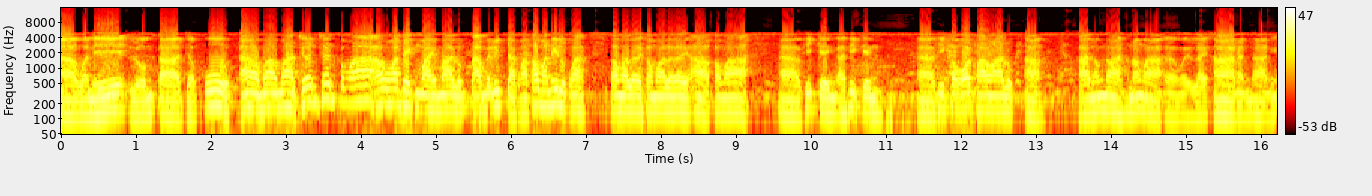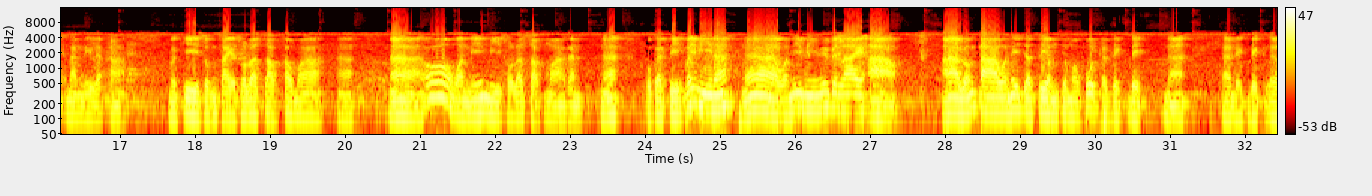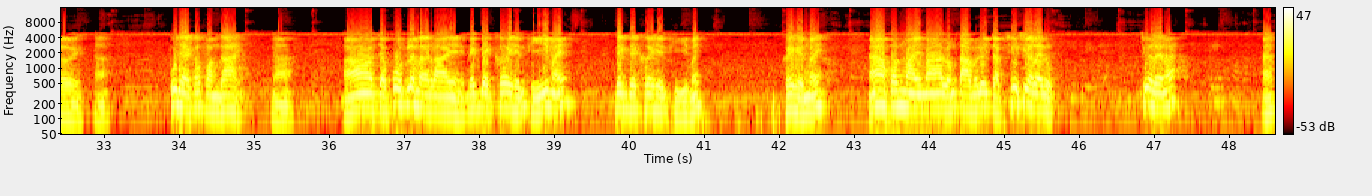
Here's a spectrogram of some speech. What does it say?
อ่า วันนี้หลวงตาจะพูดอ้าวมามาเชิญเชิญเข้ามา เอามาเด็กใหม่มา หลวงตาไม่รู้จักมาเข้ามานี่ลูกว่า เข้ามาเลยเข้ามาเลยอ้าวเข้ามาอ่าพี่เก่งอ่าพี่เก่งอ่าพี่เข้าออสพามาลูกอ่าพาน้องนาน้องมาเออไม่เป็นไรอ่านั่งหน้านี้นั่งนี่แหละอ่า เมื่อกี้สงสัยโทรศัพท์เข้ามาอ่าอ่าโอ้วันนี้มีโทรศัพท์มากันนะปกติไม่มีนะนะวันนี้มีไม่เป็นไรอ้าวอ่า หลวงตาวันนี้จะเตรียมจะมาพูดกับเด็กๆนะเด็กๆเลยนะผู้ใหญ่เขาฟังได้นะ อ้าวจะพูดเรื่องอะไร เด็กๆเคยเห็นผีไหมเด็กๆเคยเห็นผีไหมเคยเห็นไหมอ้าวคนใหม่มาหลวงตาไม่รู้จักชื่อชื่ออะไรลูกชื่ออะไรนะฮะ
